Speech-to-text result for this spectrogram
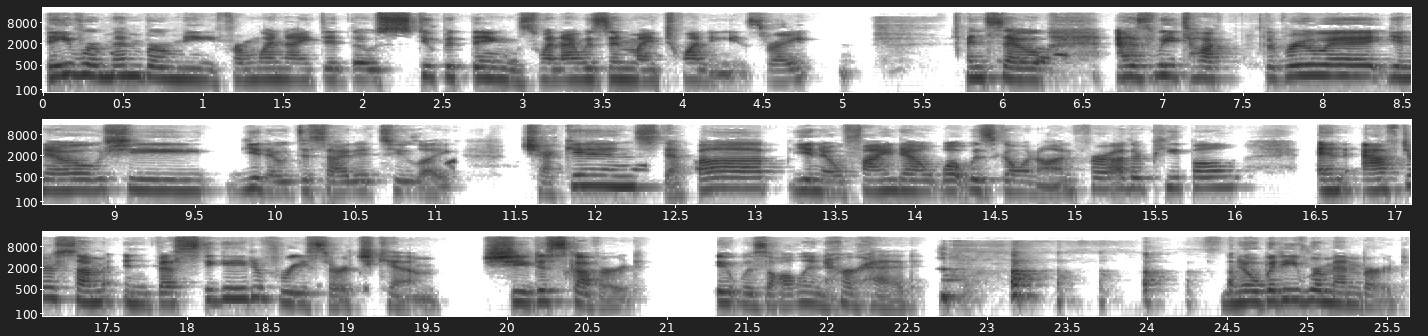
they remember me from when I did those stupid things when I was in my 20s, right? And so, as we talked through it, you know, she, you know, decided to like, check in, step up, you know, find out what was going on for other people. And after some investigative research, Kim, she discovered it was all in her head. Nobody remembered.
